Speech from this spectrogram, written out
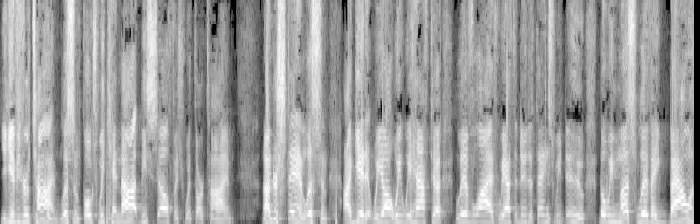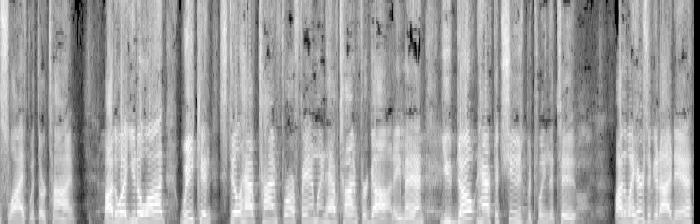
You give of your time. Listen, folks, we cannot be selfish with our time. Understand, listen, I get it. We all, we, we have to live life. We have to do the things we do, but we must live a balanced life with our time. By the way, you know what? We can still have time for our family and have time for God. Amen? You don't have to choose between the two. By the way, here's a good idea.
